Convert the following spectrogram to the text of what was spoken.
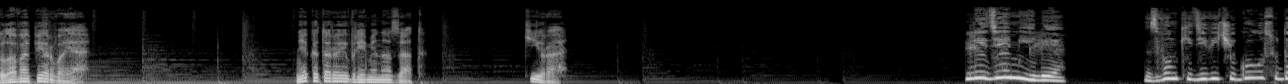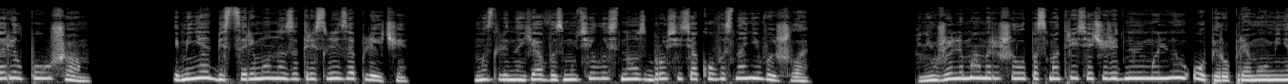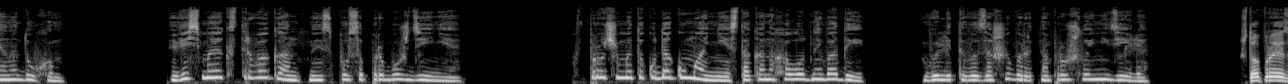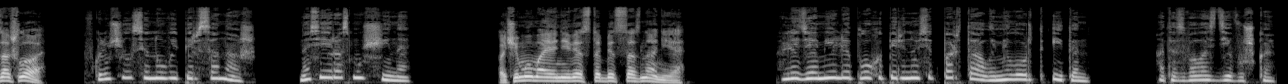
Глава первая. Некоторое время назад. Кира. «Леди Амилия!» Звонкий девичий голос ударил по ушам, и меня бесцеремонно затрясли за плечи. Мысленно я возмутилась, но сбросить оковы сна не вышло. Неужели мама решила посмотреть очередную мыльную оперу прямо у меня над духом? Весьма экстравагантный способ пробуждения. Впрочем, это куда гуманнее стакана холодной воды, вылитого за шиворот на прошлой неделе. «Что произошло?» Включился новый персонаж, на сей раз мужчина. «Почему моя невеста без сознания?» «Леди Амелия плохо переносит порталы, милорд Итан», — отозвалась девушка.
